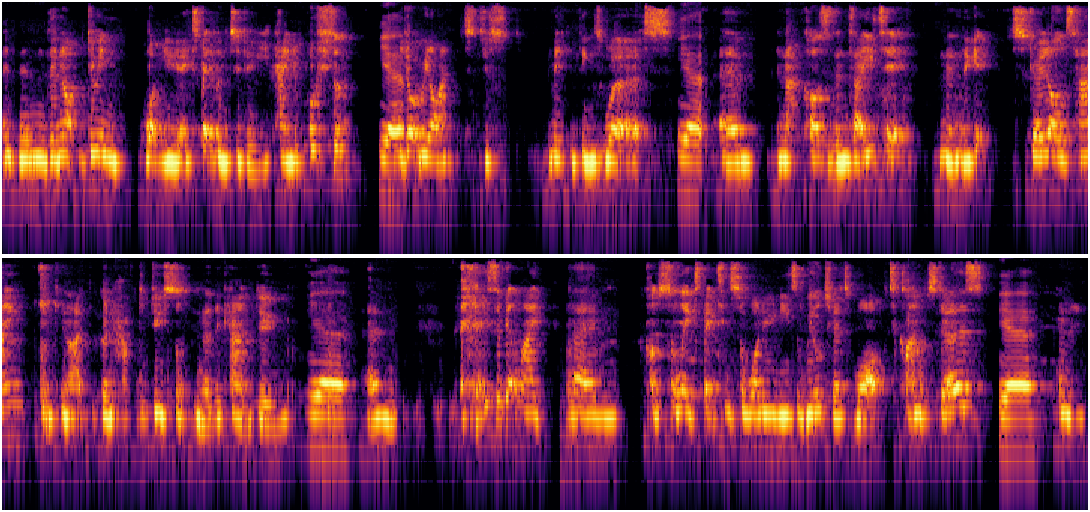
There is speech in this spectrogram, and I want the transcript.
and then they're not doing what you expect them to do, you kind of push them. Yeah. You don't realise it's just making things worse, Yeah. um, and that causes anxiety. And then they get scared all the time, thinking like they're going to have to do something that they can't do. Yeah. Um, it's a bit like um, constantly expecting someone who needs a wheelchair to walk to climb upstairs, Yeah. and then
